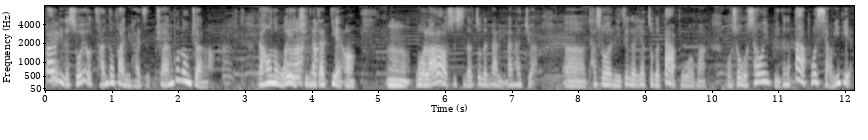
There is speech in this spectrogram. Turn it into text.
班里的所有长头发女孩子全部弄卷了。然后呢，我也去那家店啊，嗯，我老老实实的坐在那里让他卷。呃，他说你这个要做个大波吗？我说我稍微比那个大波小一点。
